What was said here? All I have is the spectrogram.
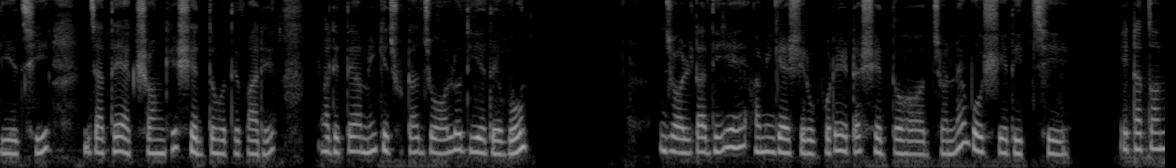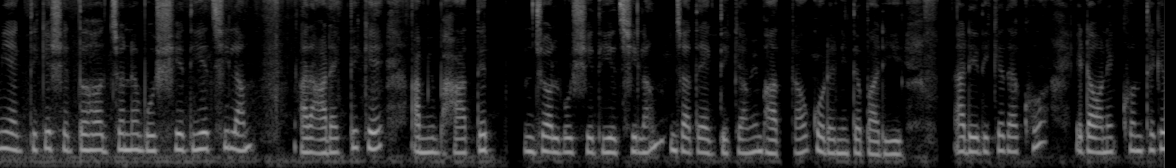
দিয়েছি যাতে একসঙ্গে সেদ্ধ হতে পারে। আর এতে আমি কিছুটা জলও দিয়ে দেবো। জলটা দিয়ে আমি গ্যাসের উপরে এটা সেদ্ধ হওয়ার জন্য বসিয়ে দিচ্ছি। এটা তো আমি একদিকে সেদ্ধ হওয়ার জন্য বসিয়ে দিয়েছিলাম। আর আরেকদিকে আমি ভাতের জল বসিয়ে দিয়েছিলাম যাতে একদিকে আমি ভাতটাও করে নিতে পারি। আর এদিকে দেখো, এটা অনেকক্ষণ থেকে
